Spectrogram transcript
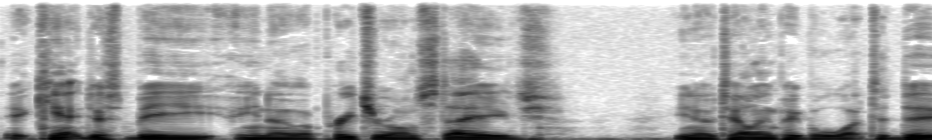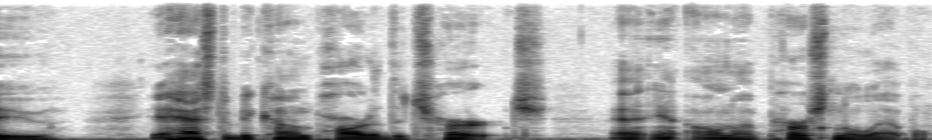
It can't just be you know a preacher on stage, you know, telling people what to do. It has to become part of the church on a personal level.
